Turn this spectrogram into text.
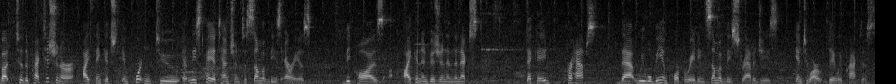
But to the practitioner, I think it's important to at least pay attention to some of these areas because I can envision in the next decade, perhaps, that we will be incorporating some of these strategies into our daily practice.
